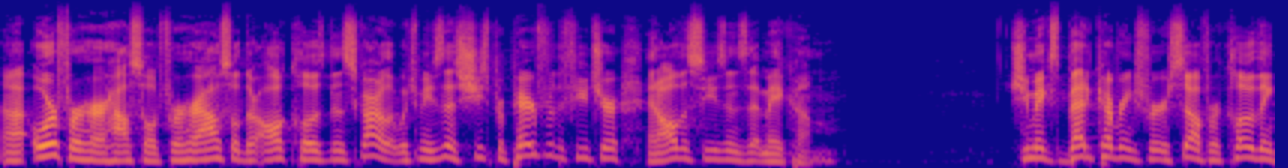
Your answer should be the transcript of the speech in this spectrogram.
uh, or for her household. For her household, they're all clothed in scarlet, which means this she's prepared for the future and all the seasons that may come. She makes bed coverings for herself. Her clothing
